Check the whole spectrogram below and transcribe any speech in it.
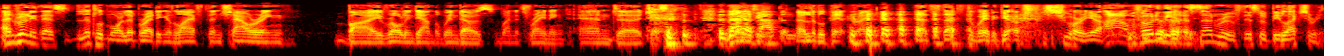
And really, there's little more liberating in life than showering by rolling down the windows when it's raining and uh, just that has happened a little bit, right? that's that's the way to go for sure. You know, ah, if only we had a sunroof, this would be luxury.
